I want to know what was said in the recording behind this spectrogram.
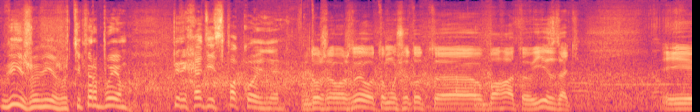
Вижу, вижу. Тепер будемо переходити спокійніше. Дуже важливо, тому що тут е, багато їздять і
